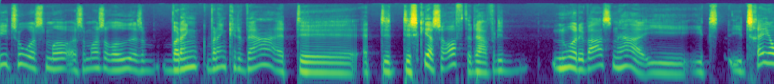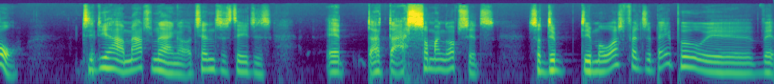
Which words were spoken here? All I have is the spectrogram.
G2 og som, og som også er røget ud. Altså, hvordan, hvordan kan det være, at, øh, at det, det sker så ofte der? Fordi nu har det været sådan her i, i, i tre år til de her mærturneringer og challenge stages. at der, der er så mange opsæt. Så det, det må også falde tilbage på, øh, hvad,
